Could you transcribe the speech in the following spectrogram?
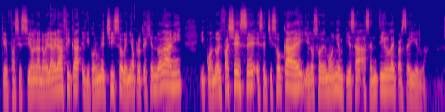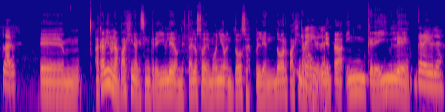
que falleció en la novela gráfica, el que con un hechizo venía protegiendo a Dani, y cuando él fallece, ese hechizo cae y el oso demonio empieza a sentirla y perseguirla. Claro. Em, acá viene una página que es increíble, donde está el oso demonio en todo su esplendor, página completa, increíble. Increíble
